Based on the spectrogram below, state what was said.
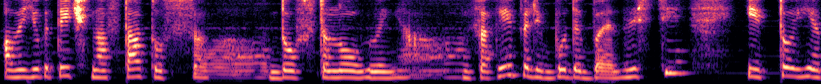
але юридичний статус е, до встановлення загибелі буде безвісті, і то є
